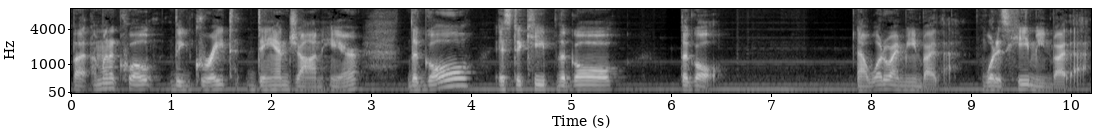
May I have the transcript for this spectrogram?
But I'm going to quote the great Dan John here. The goal is to keep the goal the goal. Now, what do I mean by that? What does he mean by that?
